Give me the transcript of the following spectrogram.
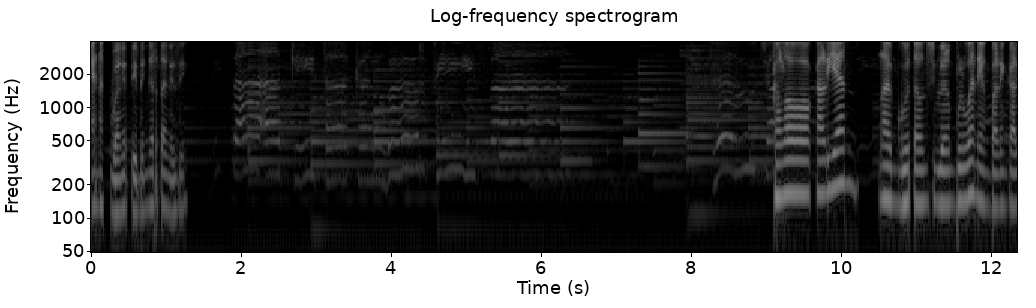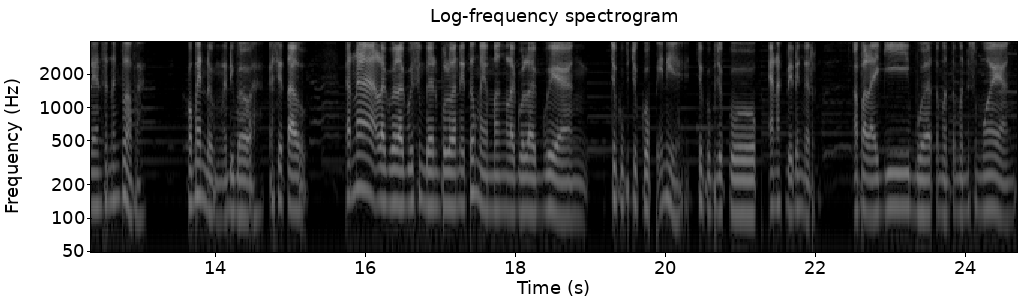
enak banget didengar tau gak sih? Kalau kalian lagu tahun 90-an yang paling kalian seneng tuh apa? Komen dong di bawah, kasih tahu. Karena lagu-lagu 90-an itu memang lagu-lagu yang cukup-cukup ini ya, cukup-cukup enak didengar. Apalagi buat teman-teman semua yang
